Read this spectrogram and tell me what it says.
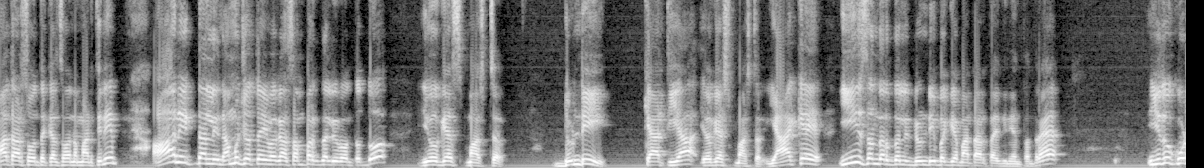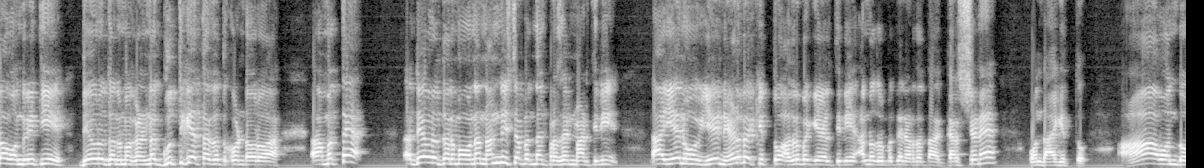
ಮಾತಾಡಿಸುವಂತ ಕೆಲಸವನ್ನ ಮಾಡ್ತೀನಿ. ಆ ನಿಟ್ಟಿನಲ್ಲಿ ನಮ್ಮ ಜೊತೆ ಇವಾಗ ಸಂಪರ್ಕದಲ್ಲಿರುವಂತದ್ದು ಯೋಗೇಶ್ ಮಾಸ್ಟರ್. ಡುಂಡಿ ಖ್ಯಾತಿಯ ಯೋಗೇಶ್ ಮಾಸ್ಟರ್. ಯಾಕೆ ಈ ಸಂದರ್ಭದಲ್ಲಿ ಡುಂಡಿ ಬಗ್ಗೆ ಮಾತಾಡ್ತಾ ಇದ್ದೀನಿ ಅಂತಂದ್ರೆ, ಇದು ಕೂಡ ಒಂದ್ ರೀತಿ ದೇವರ ಧರ್ಮಗಳನ್ನ ಗುತ್ತಿಗೆ ತೆಗೆದುಕೊಂಡವರು. ಮತ್ತೆ ದೇವರ ಧರ್ಮವನ್ನ ನನ್ನ ಇಷ್ಟ ಬಂದಂಗೆ ಪ್ರೆಸೆಂಟ್ ಮಾಡ್ತೀನಿ. ಏನು, ಏನ್ ಹೇಳ್ಬೇಕಿತ್ತು ಅದ್ರ ಬಗ್ಗೆ ಹೇಳ್ತೀನಿ ಅನ್ನೋದ್ರ ಬಗ್ಗೆ ನಡೆದಂತಹ ಘರ್ಷಣೆ ಒಂದಾಗಿತ್ತು. ಆ ಒಂದು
